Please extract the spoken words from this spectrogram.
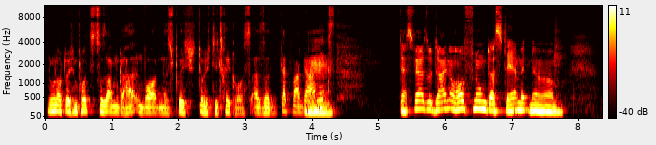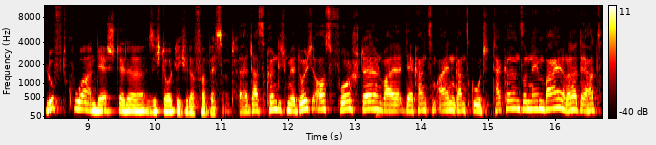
nur noch durch den Putz zusammengehalten worden ist, sprich durch die Trikots. Also das war gar hm. nichts. Das wäre also deine Hoffnung, dass der mit einer Luftkur an der Stelle sich deutlich wieder verbessert. Äh, das könnte ich mir durchaus vorstellen, weil der kann zum einen ganz gut tackeln so nebenbei. Ne? Der hat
